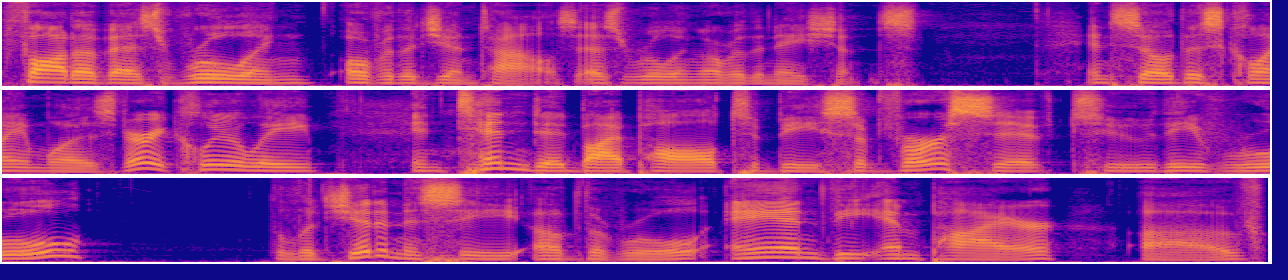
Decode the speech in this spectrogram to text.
thought of as ruling over the Gentiles, as ruling over the nations. And so, this claim was very clearly intended by Paul to be subversive to the rule the legitimacy of the rule and the empire of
